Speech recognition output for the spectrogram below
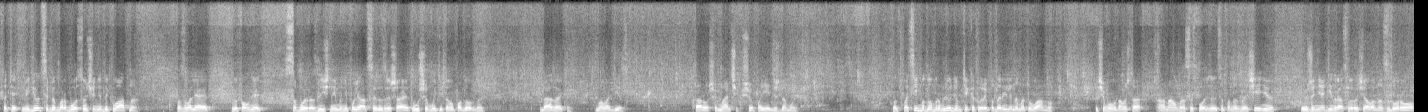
Кстати, ведет себя Барбос очень адекватно, позволяет выполнять с собой различные манипуляции, разрешает уши мыть и тому подобное. Да, Зайка? Молодец. Хороший мальчик. Все, поедешь домой. Вот, спасибо добрым людям, те, которые подарили нам эту ванну. Почему? Потому что она у нас используется по назначению и уже не один раз выручала нас здорово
